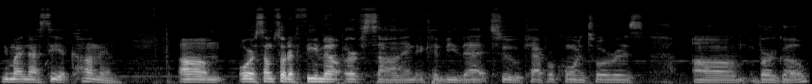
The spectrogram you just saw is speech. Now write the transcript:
You might not see it coming. Um, or some sort of female earth sign. It could be that too. Capricorn, Taurus, um, Virgo.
